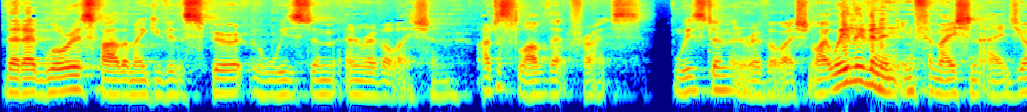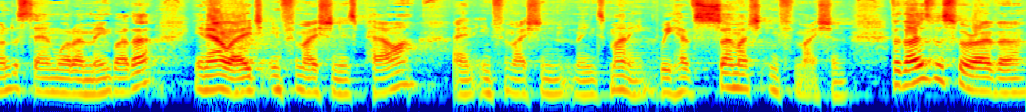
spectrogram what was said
that our glorious Father may give you the spirit of wisdom and revelation. I just love that phrase wisdom and revelation. Like we live in an information age. You understand what I mean by that? In our age, information is power and information means money. We have so much information. For those of us who are over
